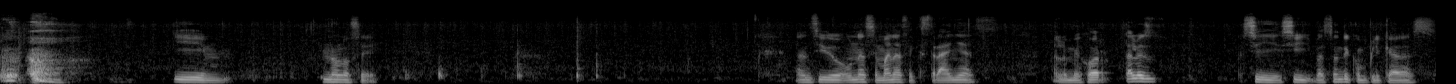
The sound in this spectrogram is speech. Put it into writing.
y no lo sé. Han sido unas semanas extrañas. A lo mejor, tal vez, sí, sí, bastante complicadas.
